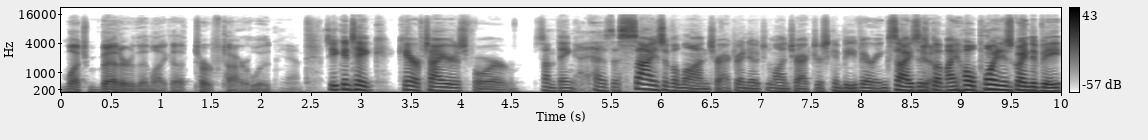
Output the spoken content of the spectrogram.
much better than like a turf tire would. Yeah. So you can take care of tires for something as the size of a lawn tractor. I know lawn tractors can be varying sizes, Yeah. but my whole point is going to be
